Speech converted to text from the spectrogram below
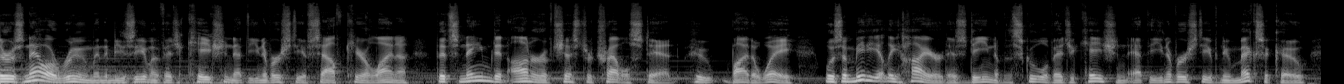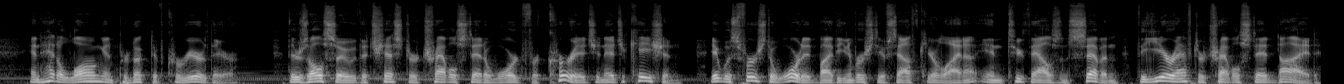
There is now a room in the Museum of Education at the University of South Carolina that's named in honor of Chester Travelstead, who, by the way, was immediately hired as Dean of the School of Education at the University of New Mexico and had a long and productive career there. There's also the Chester Travelstead Award for Courage in Education. It was first awarded by the University of South Carolina in 2007, the year after Travelstead died,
